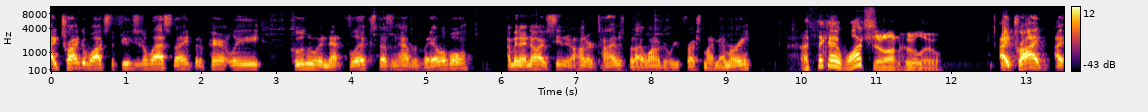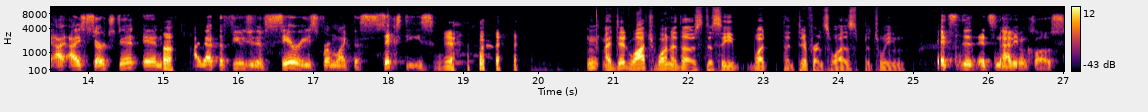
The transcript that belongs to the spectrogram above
I, I tried to watch The Fugitive last night, but apparently Hulu and Netflix doesn't have it available. I mean, I know I've seen it a hundred times, but I wanted to refresh my memory. I think I watched it on Hulu. I tried. I I, I searched it, and Huh. I got the Fugitive series from like the '60s. Yeah. Mm, I did watch one of those to see what the difference was between. It's it's not even close.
